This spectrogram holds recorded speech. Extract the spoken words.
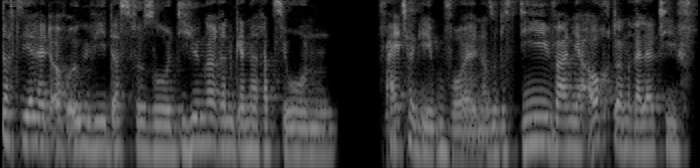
dass sie halt auch irgendwie das für so die jüngeren Generationen weitergeben wollen. Also dass die waren ja auch dann relativ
